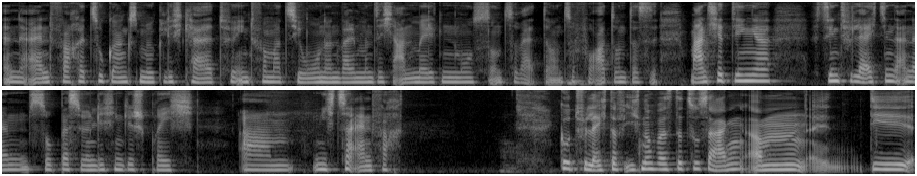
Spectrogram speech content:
eine einfache Zugangsmöglichkeit für Informationen, weil man sich anmelden muss und so weiter und so fort. Und das, manche Dinge sind vielleicht in einem so persönlichen Gespräch ähm, nicht so einfach Gut, vielleicht darf ich noch was dazu sagen. Ähm, die,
